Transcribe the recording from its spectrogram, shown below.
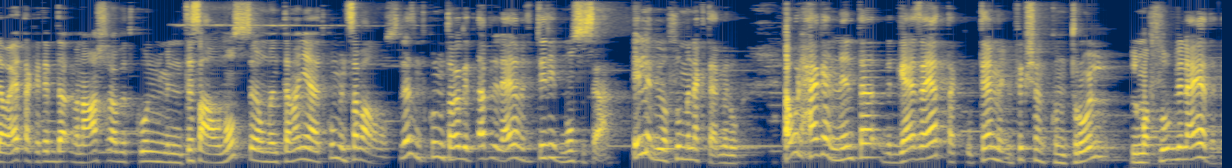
لو عيادتك هتبدأ من 10 بتكون من 9 ونص لو من 8 هتكون من 7 ونص. لازم تكون متواجد قبل العيادة ما تبتدي بنص ساعة. إيه اللي بيطلب منك تعمله؟ أول حاجة إن أنت بتجهز عيادتك وبتعمل infection control المطلوب للعيادة.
